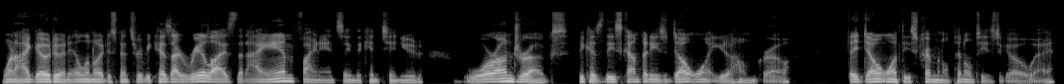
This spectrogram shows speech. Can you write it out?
when I go to an Illinois dispensary because I realize that I am financing the continued war on drugs because these companies don't want you to home grow. They don't want these criminal penalties to go away.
